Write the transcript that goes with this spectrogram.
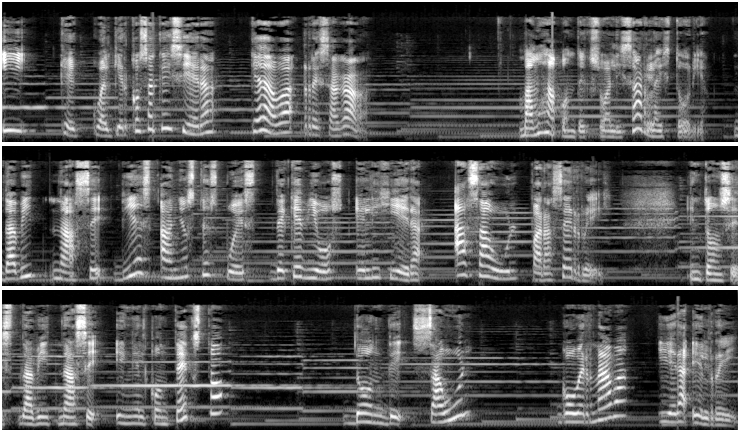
y que cualquier cosa que hiciera quedaba rezagada. Vamos a contextualizar la historia. David nace 10 años después de que Dios eligiera a Saúl para ser rey. Entonces David nace en el contexto donde Saúl gobernaba y era el rey.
